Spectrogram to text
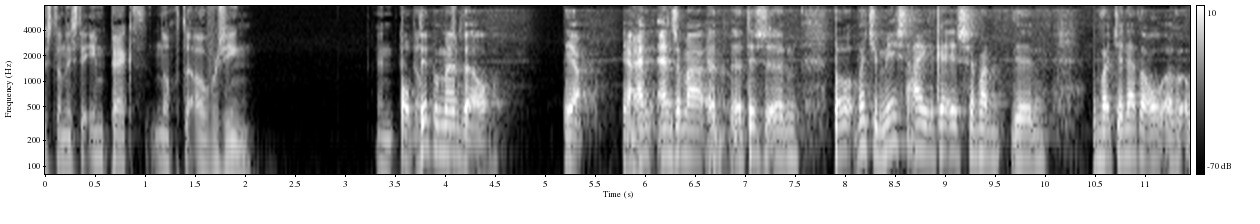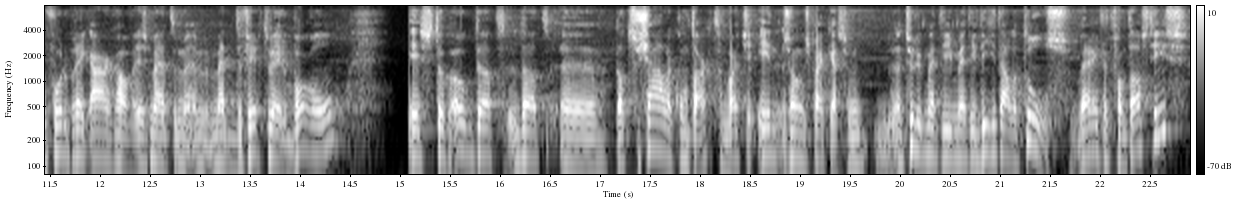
Dus dan is de impact nog te overzien. En, Op dit moment is... wel. Ja. Ja, ja, En, en zeg maar, het, het is, um, wat je mist eigenlijk is, zeg maar, de, wat je net al voor de break aangaf, is met, met de virtuele borrel, is toch ook dat, dat, uh, dat sociale contact wat je in zo'n gesprek hebt. Natuurlijk met die, met die digitale tools werkt het fantastisch.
